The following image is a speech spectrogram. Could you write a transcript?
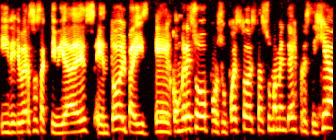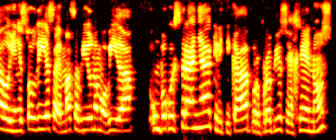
y diversas actividades en todo el país. El Congreso, por supuesto, está sumamente desprestigiado y en estos días además ha habido una movida un poco extraña, criticada por propios y ajenos,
